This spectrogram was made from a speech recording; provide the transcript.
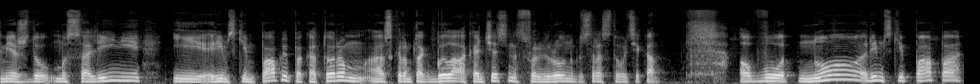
между Муссолини и римским папой, по которым, а, скажем так, было окончательно сформировано государство Ватикан. Вот. Но римский папа,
